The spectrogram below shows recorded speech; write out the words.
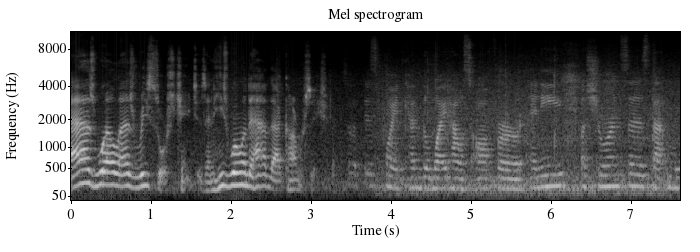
as well as resource changes, and he's willing to have that conversation. So at this point, can the White House offer any assurances that more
